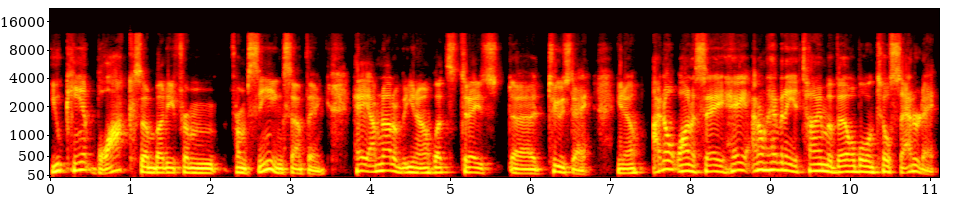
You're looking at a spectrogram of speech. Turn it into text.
You can't block somebody from from seeing something. Hey, I'm not a you know. Let's today's uh, Tuesday. You know, I don't want to say, hey, I don't have any time available until Saturday,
